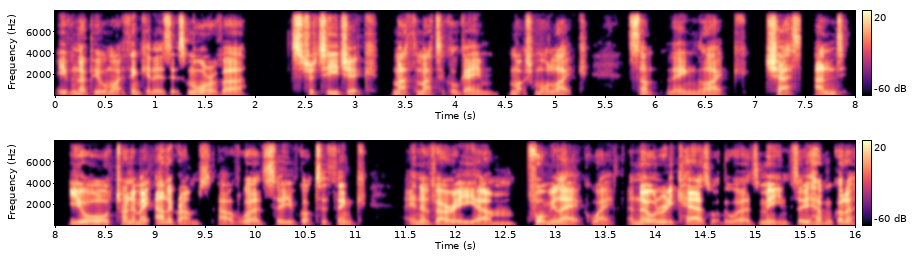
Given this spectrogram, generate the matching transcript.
even though people might think it is. It's more of a strategic mathematical game, much more like something like chess. And you're trying to make anagrams out of words. So you've got to think in a very um, formulaic way. And no one really cares what the words mean. So you haven't got to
